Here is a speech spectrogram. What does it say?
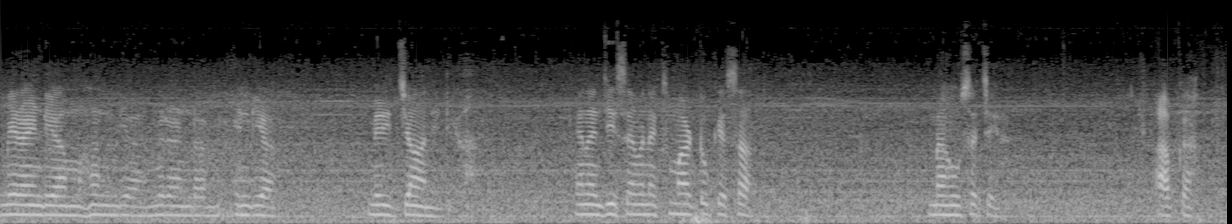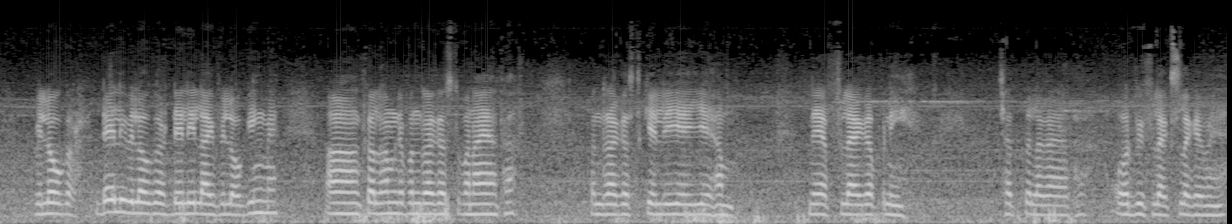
मेरा इंडिया महान इंडिया मेरा इंडिया मेरी जान इंडिया। कहना G seven X mark two के साथ मैं हूँ सचिन। आपका vlogger daily vlogger daily live vlogging में आ, कल हमने 15 अगस्त बनाया था। 15 अगस्त के लिए ये हम नया फ्लैग अपनी छत पे लगाया था, और भी फ्लैग्स लगे हुए हैं,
